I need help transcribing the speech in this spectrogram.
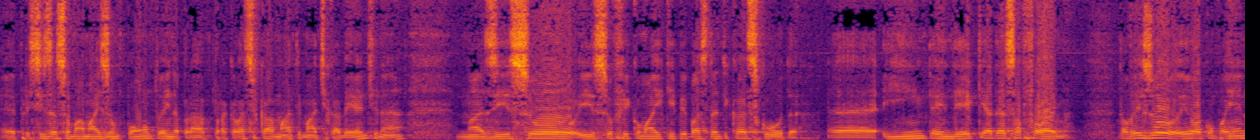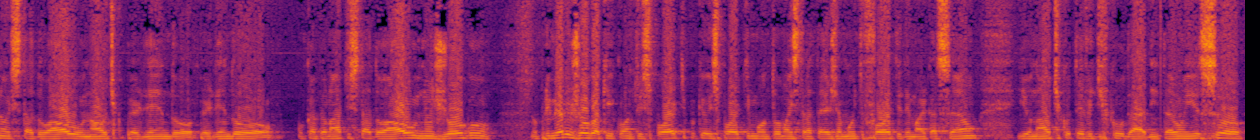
é, precisa somar mais um ponto ainda para classificar matematicamente, né? Mas isso, isso fica uma equipe bastante cascuda é, e entender que é dessa forma. Talvez eu, eu acompanhei no estadual o Náutico perdendo, perdendo o campeonato estadual no jogo, no primeiro jogo aqui contra o esporte, porque o esporte montou uma estratégia muito forte de marcação e o Náutico teve dificuldade. Então isso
